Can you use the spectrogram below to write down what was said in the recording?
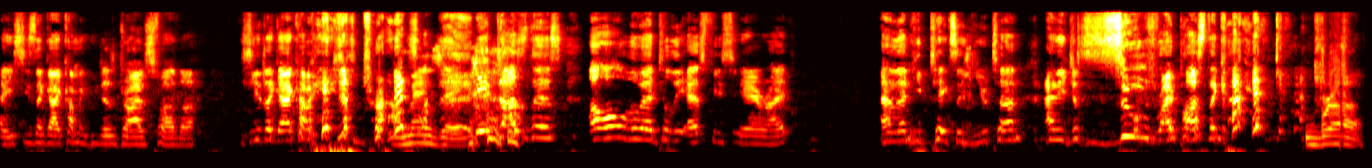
And he sees the guy coming, he just drives further. You see the guy coming, he just drives. Amazing. he does this all the way until the SPCA, right? And then he takes a U-turn and he just zooms right past the guy. Bruh.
